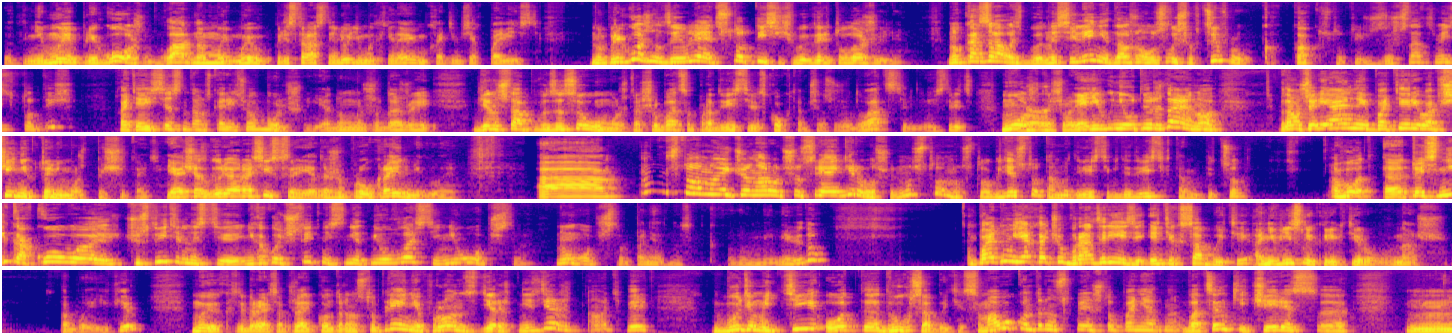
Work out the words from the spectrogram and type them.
Это не мы, Пригожин. Ладно мы, мы пристрастные люди, мы их ненавидим, хотим всех повесить. Но Пригожин заявляет, 100 тысяч вы, говорит, уложили. Но, казалось бы, население должно, услышав цифру, как 100 тысяч, за 16 месяцев 100 тысяч, Хотя, естественно, там, скорее всего, больше. Я думаю, что даже Генштаб ЗСУ может ошибаться про 200, сколько там сейчас уже, 20 или 230. Может да. ошибаться. Я не, не утверждаю, но Потому что реальные потери вообще никто не может посчитать. Я сейчас говорю о российской я даже про Украину не говорю. А, ну что, ну и что, народ что среагировал, что ну 100, ну 100, где 100, там и 200, где 200, там и 500. Вот, э, то есть никакого чувствительности, никакой чувствительности нет ни у власти, ни у общества. Ну, общество, понятно, мы имеем в виду. Поэтому я хочу в разрезе этих событий, они внесли корректиру в наш с тобой эфир, мы собирались обсуждать контрнаступление, фронт сдержит, не сдержит, но теперь будем идти от э, двух событий. Самого контрнаступления, что понятно, в оценке через, э,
